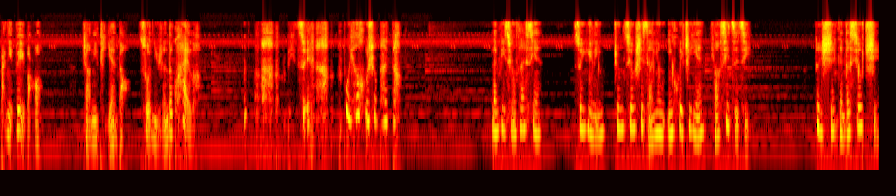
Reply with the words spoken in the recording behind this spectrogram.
把你喂饱，让你体验到。做女人的快乐。闭嘴！不要胡说八道。蓝碧琼发现，孙玉玲终究是想用淫秽之言调戏自己，顿时感到羞耻。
